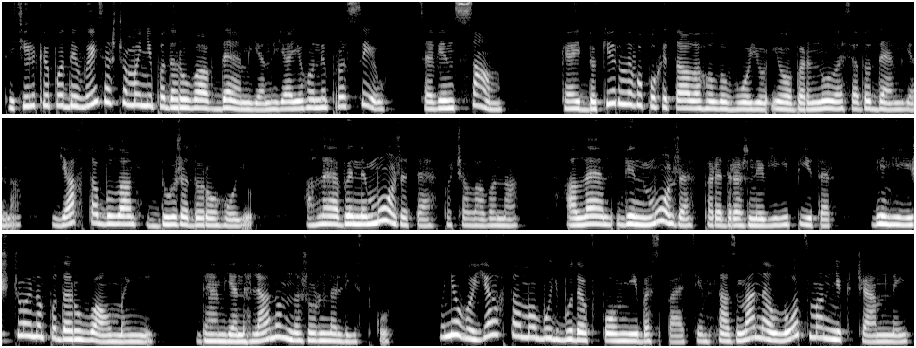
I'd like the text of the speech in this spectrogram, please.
Ти тільки подивися, що мені подарував Дем'ян, я його не просив, це він сам. Кейт докірливо похитала головою і обернулася до Дем'яна. Яхта була дуже дорогою. Але ви не можете, почала вона. Але він може, передражнив її Пітер. Він її щойно подарував мені. Дем'ян глянув на журналістку. У нього яхта, мабуть, буде в повній безпеці, а з мене лоцман нікчемний.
